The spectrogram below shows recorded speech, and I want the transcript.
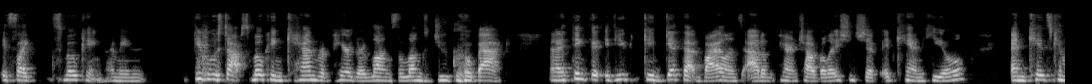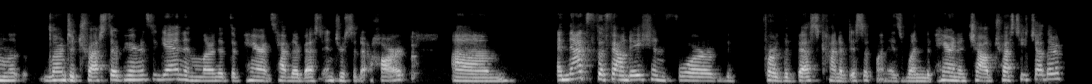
it's like smoking. I mean, people who stop smoking can repair their lungs. The lungs do grow back. And I think that if you can get that violence out of the parent child relationship, it can heal. And kids can l- learn to trust their parents again and learn that the parents have their best interest at heart. Um, and that's the foundation for the for the best kind of discipline is when the parent and child trust each other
